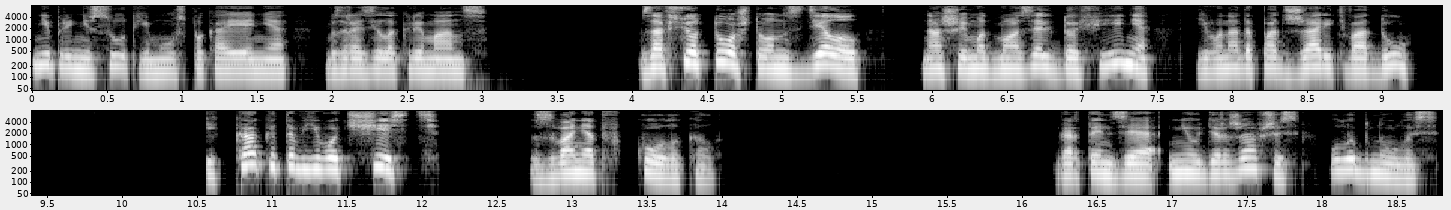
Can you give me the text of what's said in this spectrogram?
не принесут ему успокоения», — возразила Клеманс. «За все то, что он сделал нашей мадемуазель Дофине, его надо поджарить в аду. И как это в его честь звонят в колокол?» Гортензия, не удержавшись, улыбнулась.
